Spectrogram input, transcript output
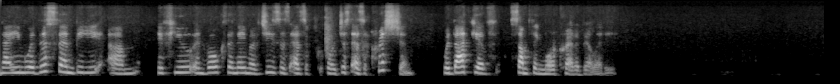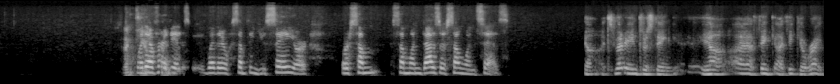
Naeem, would this then be um, if you invoke the name of Jesus as a, or just as a Christian, would that give something more credibility? Thank Whatever you. it is, whether something you say or or some someone does or someone says. Yeah, it's very interesting yeah, I think I think you're right.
